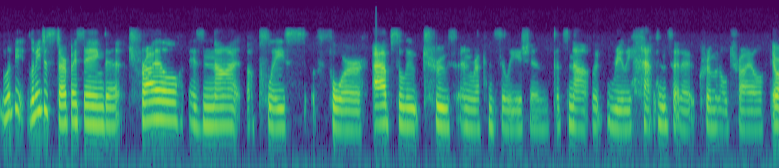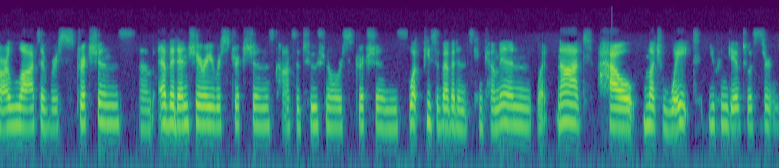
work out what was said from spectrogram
let me let me just start by saying that trial is not a place for absolute truth and reconciliation. That's not what really happens at a criminal trial. There are lots of restrictions, um, evidentiary restrictions, constitutional restrictions, what piece of evidence can come in, what not, how much weight you can give to a certain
